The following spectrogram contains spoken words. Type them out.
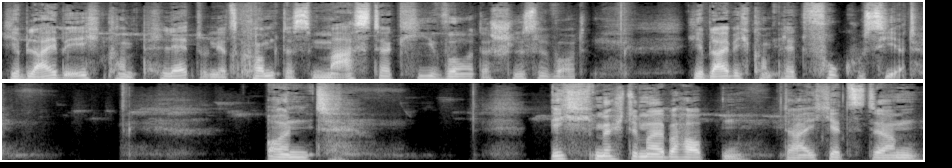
hier bleibe ich komplett, und jetzt kommt das Master Keyword, das Schlüsselwort, hier bleibe ich komplett fokussiert. Und ich möchte mal behaupten, da ich jetzt ähm,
